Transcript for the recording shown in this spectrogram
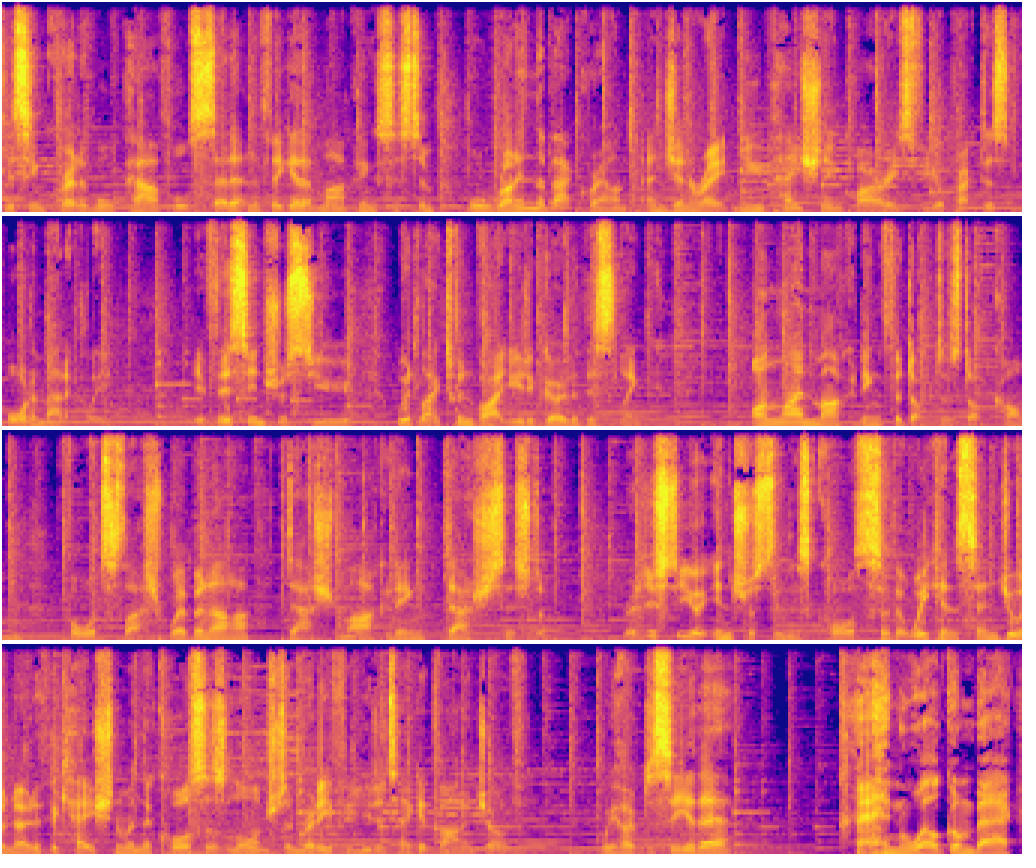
this incredible, powerful set it and forget it marketing system will run in the background and generate new patient inquiries for your practice automatically. If this interests you, we'd like to invite you to go to this link onlinemarketingfordoctors.com forward slash webinar dash marketing dash system. Register your interest in this course so that we can send you a notification when the course is launched and ready for you to take advantage of. We hope to see you there. And welcome back.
